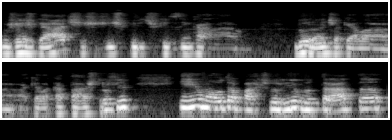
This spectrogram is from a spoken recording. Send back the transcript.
os resgates de espíritos que desencarnaram durante aquela, aquela catástrofe. E uma outra parte do livro trata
